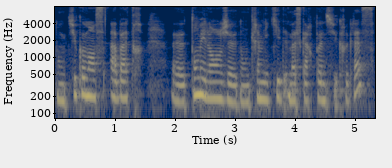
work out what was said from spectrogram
Donc tu commences à battre euh, ton mélange donc crème liquide, mascarpone, sucre glace.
